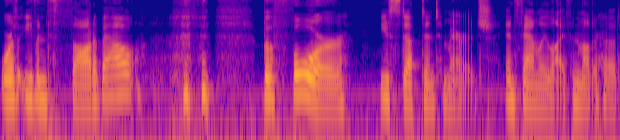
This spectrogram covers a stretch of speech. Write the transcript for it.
or even thought about before you stepped into marriage and family life and motherhood.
